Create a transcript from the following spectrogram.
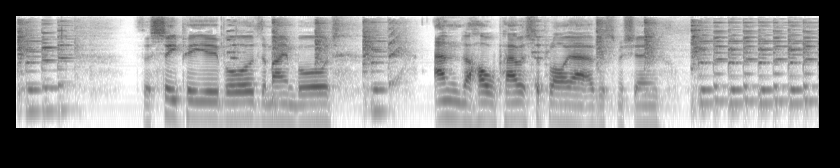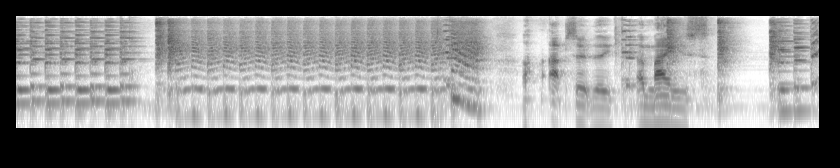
the CPU board, the main board, and the whole power supply out of this machine. Absolutely amazed. I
